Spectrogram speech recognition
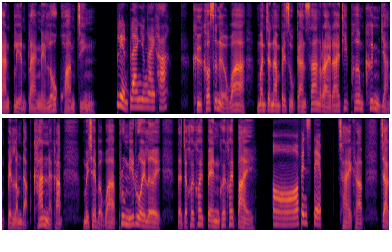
การเปลี่ยนแปลงในโลกความจริง เปลี่ยนแปลงยังไงคะ คือเขาเสนอว่ามันจะนำไปสู่การสร้างรายได้ที่เพิ่มขึ้นอย่างเป็นลำดับขั้นนะครับ ไม่ใช่แบบว่าพรุ่งนี้รวยเลย แต่จะค่อยๆเป็น ค่อย ๆ ไป อ๋อ เป็นสเต็ป ใช่ครับ จาก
